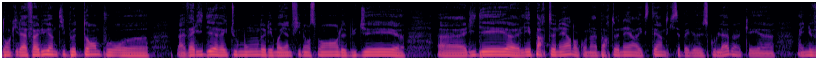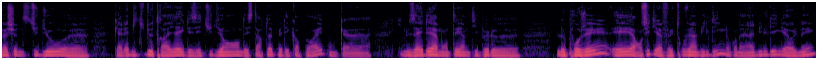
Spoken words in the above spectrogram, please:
Donc il a fallu un petit peu de temps pour bah, valider avec tout le monde les moyens de financement, le budget, euh, euh, l'idée, euh, les partenaires. Donc on a un partenaire externe qui s'appelle School Lab, qui est un innovation studio qui a l'habitude de travailler avec des étudiants, des startups et des corporates, donc qui nous a aidé à monter un petit peu le, projet. Et ensuite, il a fallu trouver un building. Donc, on a un building à Aulnay.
